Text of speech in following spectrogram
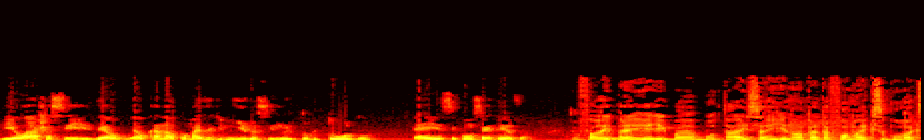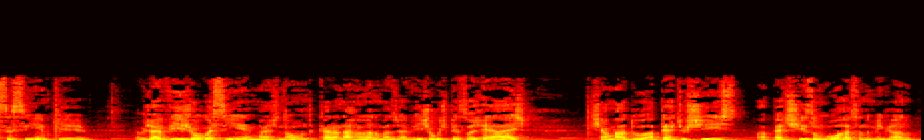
E eu acho assim, é o, é o canal que eu mais admiro assim no YouTube todo. É esse com certeza. Eu falei para ele botar isso aí numa plataforma Xbox, assim, porque eu já vi jogo assim, mas não do cara narrando, mas já vi jogo de pessoas reais, chamado Aperte o X, Aperte X ou Morra, se eu não me engano.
